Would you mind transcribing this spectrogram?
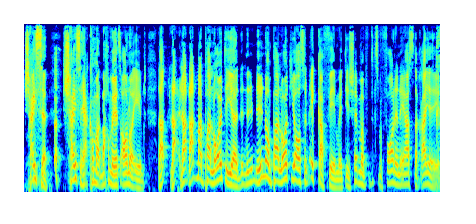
Scheiße, scheiße, ja komm, was machen wir jetzt auch noch eben. Lad, lad, lad mal ein paar Leute hier, nimm noch ein paar Leute hier aus dem Eckcafé mit, die stellen wir, wir vorne in der ersten Reihe hin.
